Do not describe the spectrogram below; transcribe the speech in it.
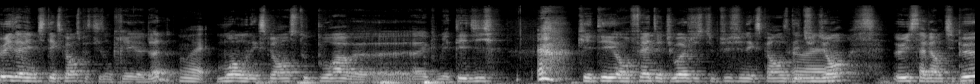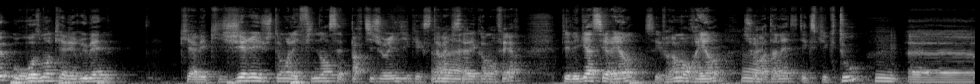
Eux ils avaient une petite expérience parce qu'ils ont créé euh, Don. Ouais. Moi mon expérience toute pourrave euh, avec mes Teddy, qui était en fait, tu vois, juste plus une expérience d'étudiant. Eux ils savaient un petit peu. Heureusement qu'il y avait Ruben qui avait qui gérait justement les finances, cette partie juridique, etc. Ouais. qui savait comment faire. Puis les gars c'est rien, c'est vraiment rien. Sur internet ils t'expliquent tout. Mm. Euh,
